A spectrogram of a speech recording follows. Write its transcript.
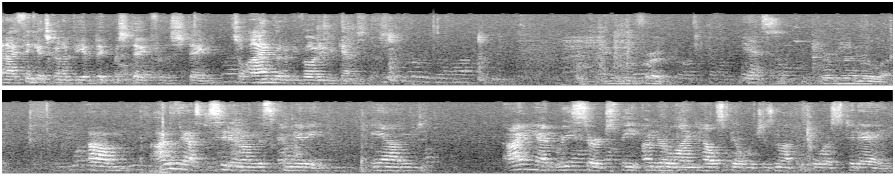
And I think it's going to be a big mistake for the state. So I am going to be voting against this. Anything further? Yes. Representative Lewis. Um, I was asked to sit in on this committee, and I had researched the underlying House bill, which is not before us today.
